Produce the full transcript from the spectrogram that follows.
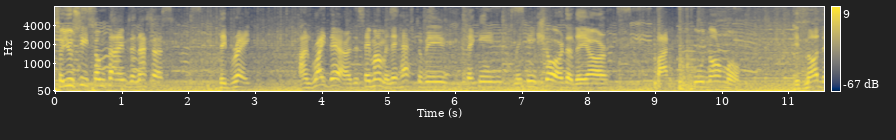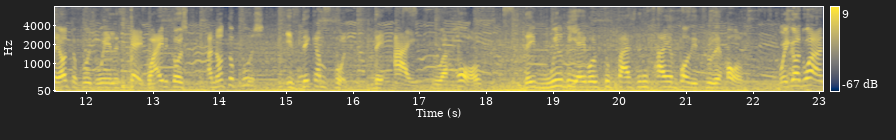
So you see sometimes the nasa's, they break And right there, at the same moment, they have to be taking, making sure that they are back to normal. If not, the octopus will escape. Why? Because an octopus, if they can put the eye through a hole, they will be able to pass the entire body through the hole. We got one.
